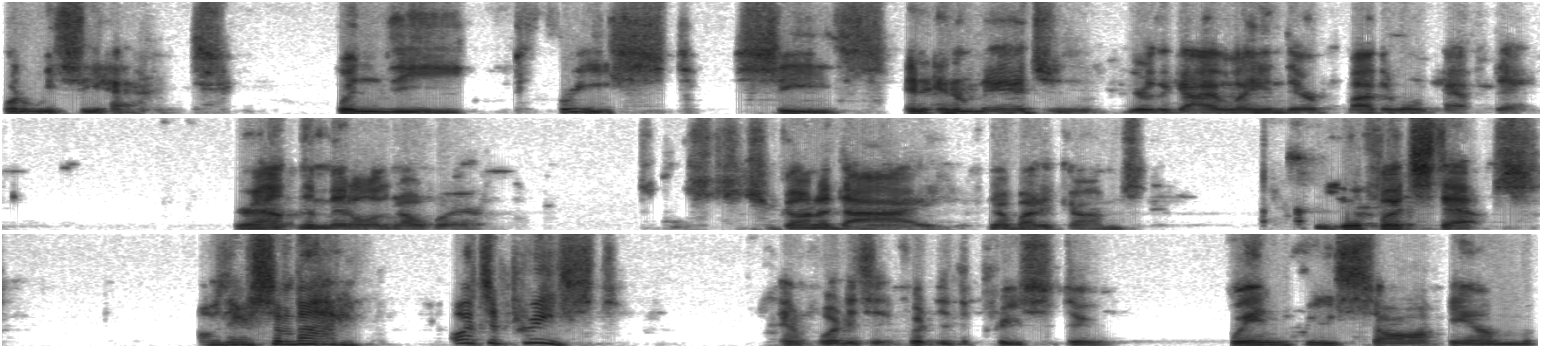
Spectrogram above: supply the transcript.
what do we see happens? When the priest sees, and, and imagine you're the guy laying there by the road half dead. You're out in the middle of nowhere. You're gonna die if nobody comes. Your footsteps. Oh, there's somebody. Oh, it's a priest. And what is it? What did the priest do? When he saw him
